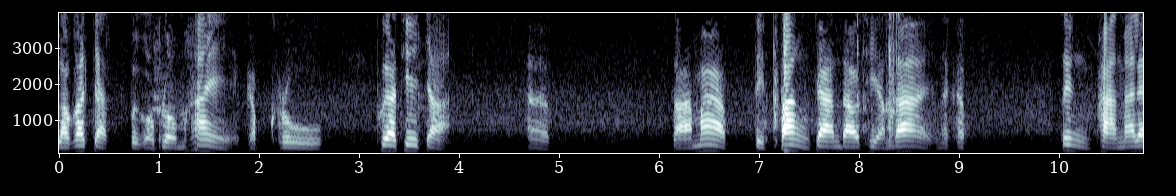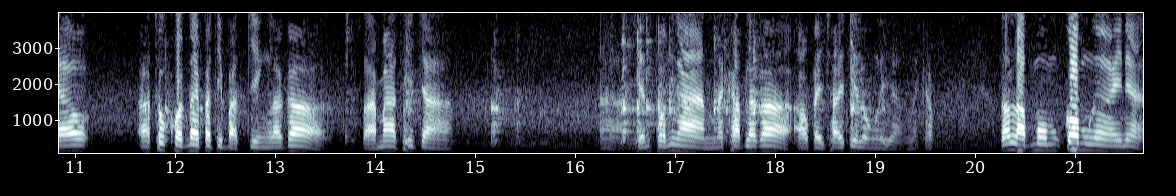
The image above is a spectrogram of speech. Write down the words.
เราก็จัดฝึกอบรมให้กับครู เพื่อที่จะสามารถติดตั้งจานดาวเทียมได้นะครับ ซึ่งผ่านมาแล้วทุกคนได้ปฏิบัติจริงแล้วก็ สามารถที่จะเห็นผลงานนะครับ แล้วก็เอาไปใช้ที่โรงเรียนนะครับสำหรับมุมก้มเงยเนี่ย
